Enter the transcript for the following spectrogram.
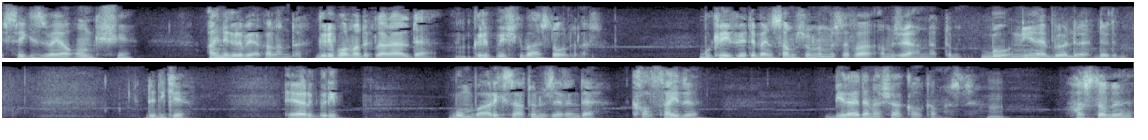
8 veya 10 kişi aynı gribe yakalandı. Grip olmadıkları halde gripmiş gibi hasta oldular. Bu keyfiyeti ben Samsunlu Mustafa amcaya anlattım. Bu niye böyle dedim. Dedi ki eğer grip bu mübarek zatın üzerinde kalsaydı bir aydan aşağı kalkamazdı. Hı. Hastalığı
